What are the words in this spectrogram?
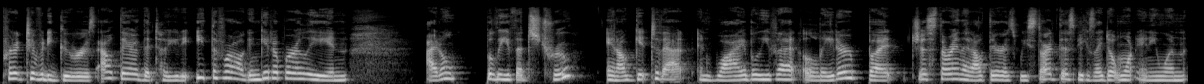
productivity gurus out there that tell you to eat the frog and get up early. And I don't believe that's true. And I'll get to that and why I believe that later. But just throwing that out there as we start this because I don't want anyone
